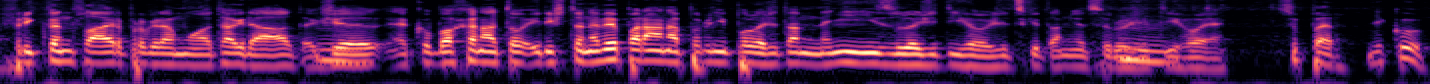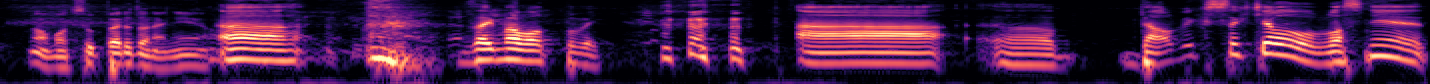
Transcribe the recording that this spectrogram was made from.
frequent flyer programu a tak dále. Takže hmm. jako bacha na to, i když to nevypadá na první pole, že tam není nic důležitého, vždycky tam něco důležitého hmm. je. Super, děkuji. No moc super to není. Jo. Uh, zajímavá odpověď. A uh, dál bych se chtěl vlastně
